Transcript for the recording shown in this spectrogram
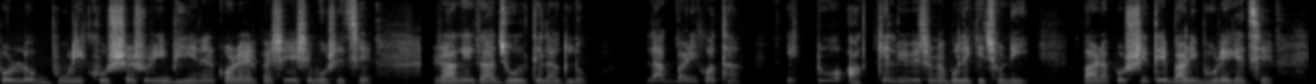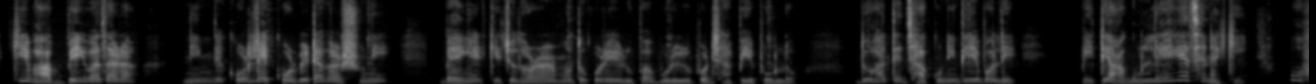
পড়ল বুড়ি খোরশাশুড়ি ভিয়েনের কড়াইয়ের পাশে এসে বসেছে। রাগে গা জ্বলতে লাগল। লাগবারই কথা। একটুও আক্কেল বিবেচনা বলে কিছু নেই। পাড়াপড়শিতে বাড়ি ভরে গেছে। কি ভাববেই বা তারা? নিন্দে করলে করবে টাকার শুনি? ব্যাঙের কেঁচো ধরার মতো করে রূপা বুড়ির উপর ঝাঁপিয়ে পড়ল। দু হাতে ঝাঁকুনি দিয়ে বলে, পেটে আগুন লেগে গেছে নাকি? উফ,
